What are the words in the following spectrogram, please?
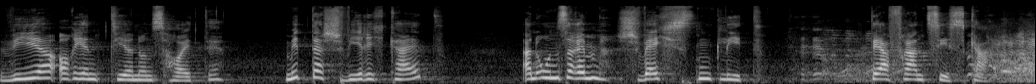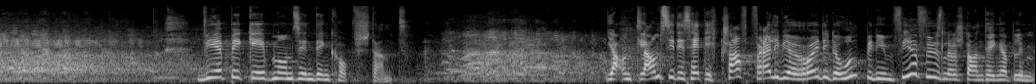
Wir orientieren uns heute mit der Schwierigkeit an unserem schwächsten Glied, der Franziska. Wir begeben uns in den Kopfstand. Ja, und glauben Sie, das hätte ich geschafft? Freilich wie ein räudiger Hund bin ich im Vierfüßlerstand hängen geblieben.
